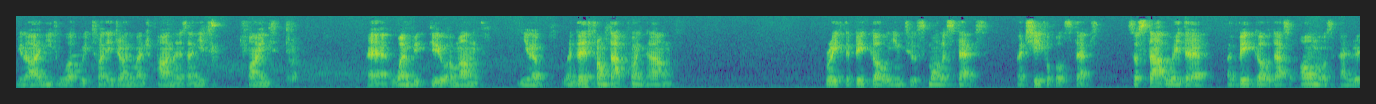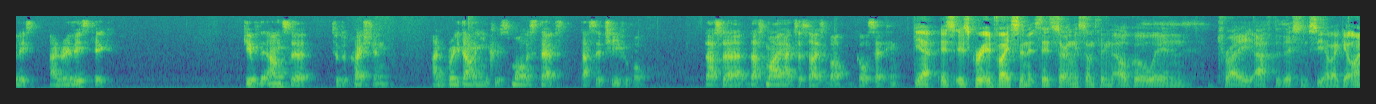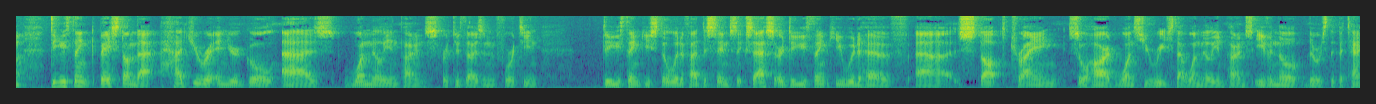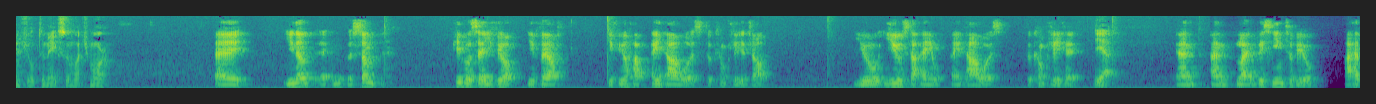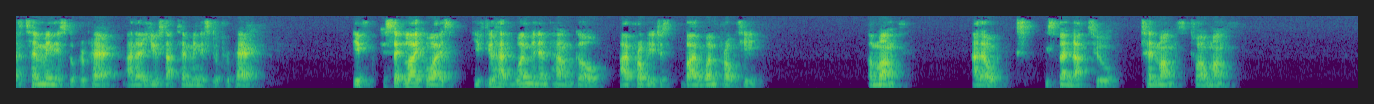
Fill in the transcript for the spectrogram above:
you know, I need to work with 20 joint venture partners. I need to find uh, one big deal a month, you know, and then from that point on, break the big goal into smaller steps, achievable steps. So start with a, a big goal that's almost unrealistic. Give the answer to the question and break down into smaller steps that's achievable that's uh, that's my exercise about goal setting. Yeah, it's it's great advice, and it's it's certainly something that I'll go away and try after this and see how I get on. Do you think, based on that, had you written your goal as one million pounds for 2014? Do you think you still would have had the same success, or do you think you would have uh, stopped trying so hard once you reached that one million pounds, even though there was the potential to make so much more? Uh, you know, uh, some people say if you if you have if you have eight hours to complete a job, you use that eight, eight hours to complete it. Yeah. And and like this interview, I had 10 minutes to prepare, and I used that 10 minutes to prepare. If say likewise, if you had one million pound goal, I probably just buy one property a month, and I would spend that to 10 months, 12 months.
